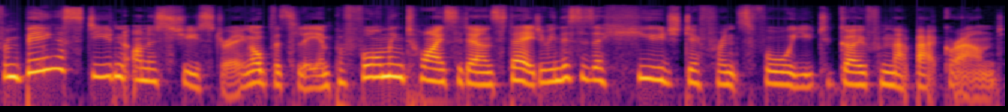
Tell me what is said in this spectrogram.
from being a student on a shoestring, obviously, and performing twice a day on stage, I mean, this is a huge difference for you to go from that background.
